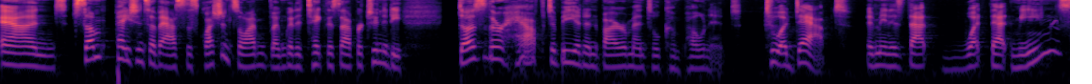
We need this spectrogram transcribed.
And some patients have asked this question, so I'm I'm going to take this opportunity. Does there have to be an environmental component to adapt? I mean, is that what that means?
